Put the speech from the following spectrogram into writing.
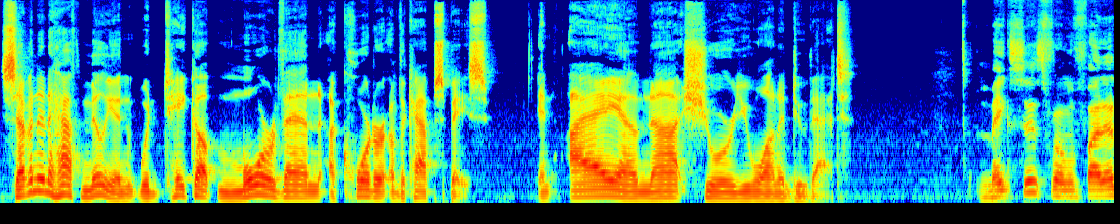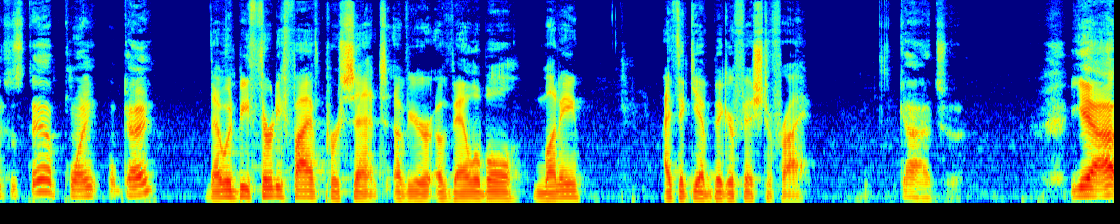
Seven and a half million would take up more than a quarter of the cap space. And I am not sure you want to do that. Makes sense from a financial standpoint. Okay. That would be 35% of your available money. I think you have bigger fish to fry. Gotcha. Yeah,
